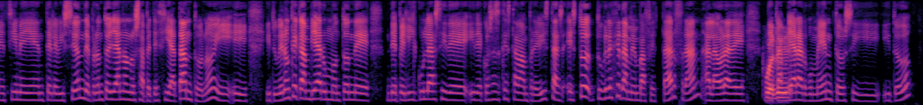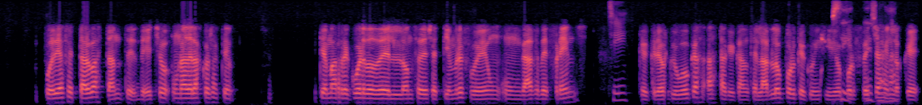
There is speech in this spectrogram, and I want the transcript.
en cine y en televisión, de pronto ya no nos apetecía tanto, ¿no? Y, tuvieron que cambiar un montón de, películas y de, y de, cosas que estaban previstas. ¿Esto tú crees que también va a afectar, Fran, a la hora de, cambiar argumentos y todo? Puede afectar bastante. De hecho, una de las cosas que que más recuerdo del 11 de septiembre fue un, gag de Friends, que creo que hubo hasta que cancelarlo porque coincidió por fechas en los que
